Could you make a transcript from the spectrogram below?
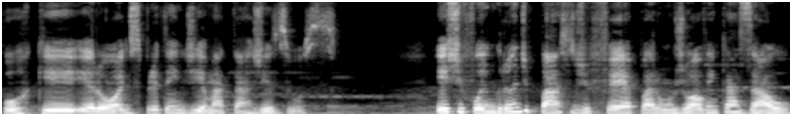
porque Herodes pretendia matar Jesus. Este foi um grande passo de fé para um jovem casal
